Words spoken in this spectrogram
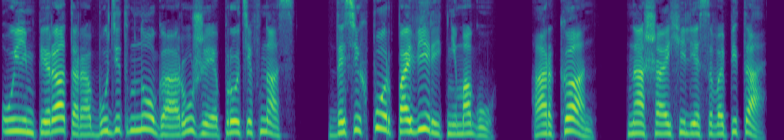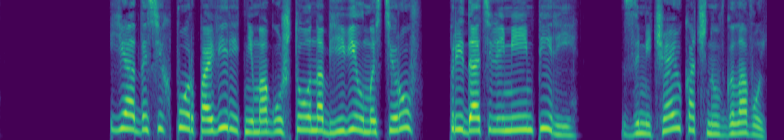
у императора будет много оружия против нас. До сих пор поверить не могу. Аркан — наша ахиллесова пята. Я до сих пор поверить не могу, что он объявил мастеров предателями империи. Замечаю, качнув головой.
